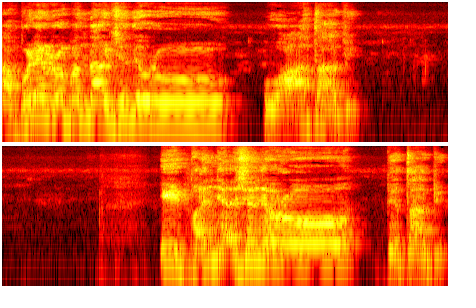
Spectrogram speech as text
ఆ పొడేల రూపం దాల్చింది ఎవరు? వాతాపి. ఈ పని చేసింది ఎవరు? పితాపి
